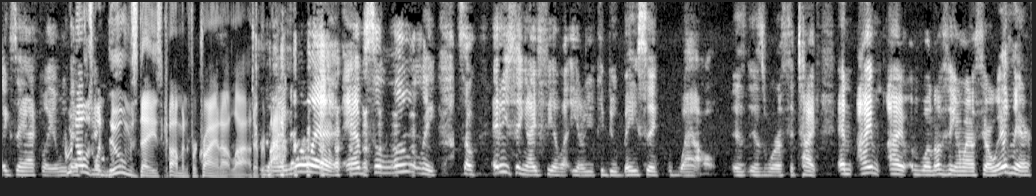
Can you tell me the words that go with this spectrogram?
Exactly. Who knows when doomsday's coming for crying out loud, I everybody? know it. Absolutely. So anything I feel like, you know, you can do basic well is, is worth the time. And I'm I well another thing I want to throw in there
